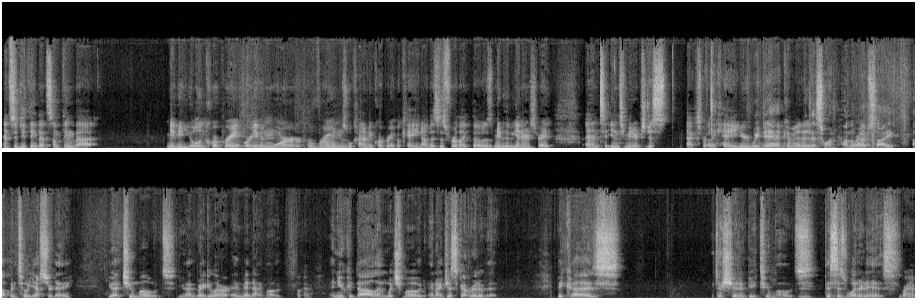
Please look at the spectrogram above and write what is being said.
And so, do you think that's something that maybe you'll incorporate, or even more rooms will kind of incorporate? Okay, you know, this is for like those maybe the beginners, right? and to intermediate to just expert. Like, hey, you're We did committed. with this one on the Right. website up until yesterday. You had two modes. You had regular and midnight mode, Okay. and you could dial in which mode. And I just got rid of it because there shouldn't be two modes. Mm. This is what it is, Right.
